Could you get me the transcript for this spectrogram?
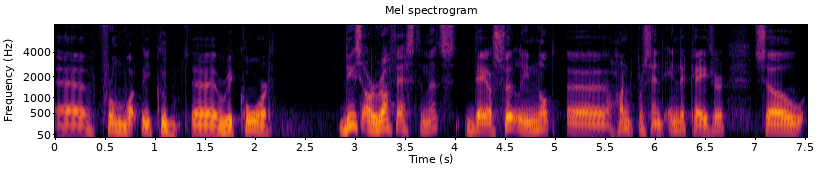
uh, from what we could uh, record. These are rough estimates. They are certainly not a 100% indicator. So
